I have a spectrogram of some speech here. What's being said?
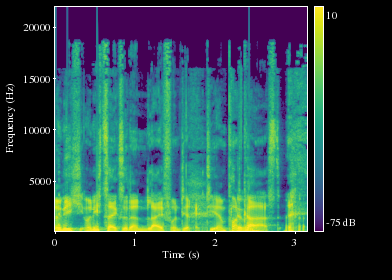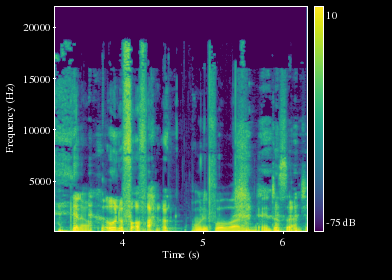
Und ich, und ich zeige sie dann live und direkt hier im Podcast. Genau. Ohne Vorwarnung. Ohne Vorwarnung. Interessant.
